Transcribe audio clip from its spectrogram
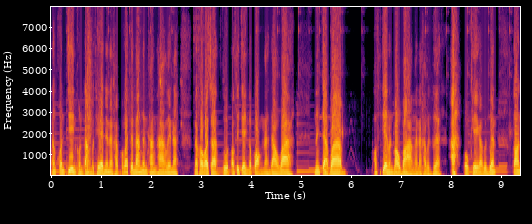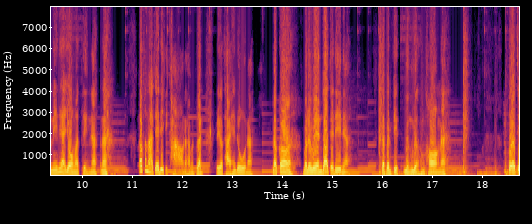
ทั้งคนจีนคนต่างประเทศเนี่ยนะครับเขาก็จะนั่งกันข้างทางเลยนะ แล้วเขาก็จะสูดออกซิเจนกระป๋องนะเดาว่า เนื่องจากว่าออกซิเจนมันเบาบางนะครับเพื่อนๆอะโอเคครับเพื่อนๆตอนนี้เนี่ยโยมาถึงนะนะ ลักษณะเจดีย์สีขาวนะครับเพื่อนๆเดี๋ยวถ่ายให้ดูนะ แล้วก็บริเวณยอดเจดีย์เนี่ยจะเป็นติดเหลืองๆทองๆนะ ตัวเจ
